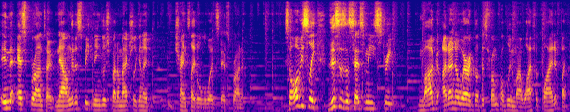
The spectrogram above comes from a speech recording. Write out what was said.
in Esperanto. Now, I'm going to speak in English, but I'm actually going to translate all the words to Esperanto. So obviously, this is a Sesame Street mug. I don't know where I got this from. Probably my wife acquired it, but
